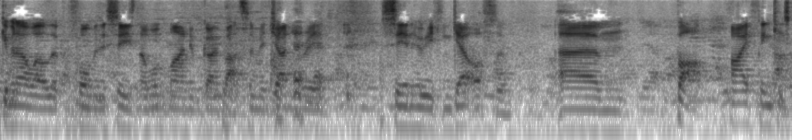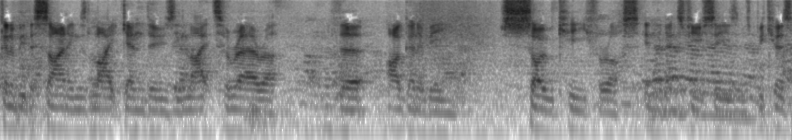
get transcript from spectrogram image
given how well they're performing this season, I wouldn't mind him going back to them in January and seeing who he can get off them. Um, but I think it's going to be the signings like Guendouzi, like Torreira, that are going to be so key for us in the next few seasons because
